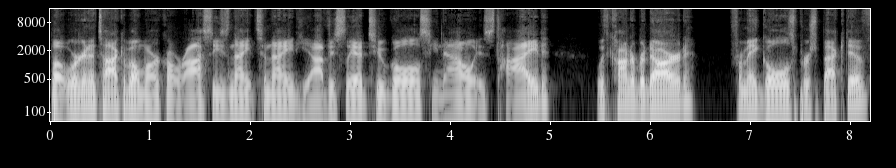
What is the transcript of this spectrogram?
But we're going to talk about Marco Rossi's night tonight. He obviously had two goals. He now is tied with Connor Bedard from a goals perspective.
